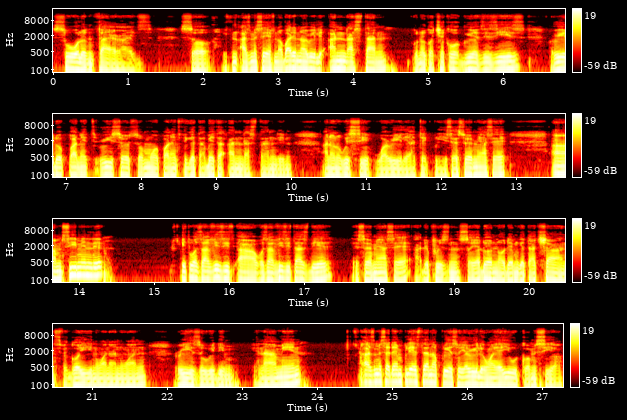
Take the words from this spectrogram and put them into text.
swollen thyroids. So if as me say if nobody not really understand, gonna go check out Graves disease, read up on it, research some more on it to get a better understanding and then we see what really I take place. So me I say um seemingly it was a visit uh was a visitor's day see me I say at the prison so you don't know them get a chance to go in one on one reason with him. You know what I mean? As me say them place then a place where you really want your youth come see you.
